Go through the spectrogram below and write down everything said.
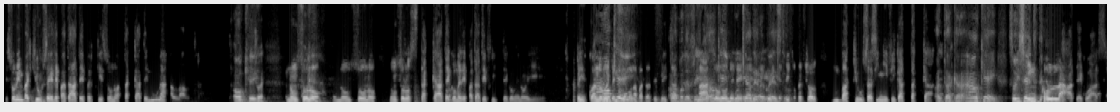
E sono imbacchiuse le patate perché sono attaccate l'una all'altra, Ok. Cioè, non sono, non sono, non sono staccate come le patate fritte, come noi quando Ah, noi ok. pensiamo alla patata fritta, Alla patata fritta. ma Ah, ok, sono delle era eh, questo. capito? perciò bacchiusa significa attaccate, Attacca. Ah, ok. So incollate quasi.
